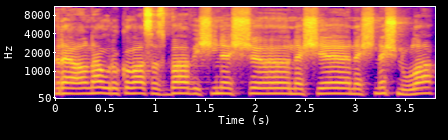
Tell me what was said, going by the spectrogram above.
reálná úroková sazba vyšší než, eh, než, je, než, než nula.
